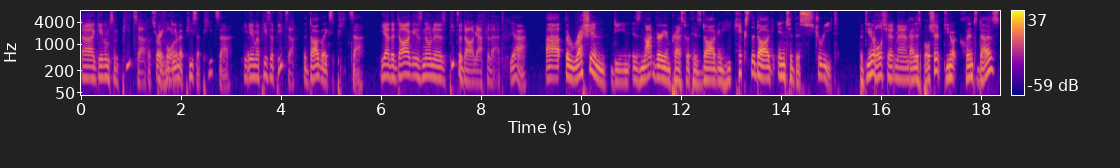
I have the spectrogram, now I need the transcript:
uh, gave him some pizza. That's right. before. He gave him a piece of pizza. He gave him a piece of pizza. The dog likes pizza. Yeah, the dog is known as Pizza Dog after that. Yeah. Uh, the Russian Dean is not very impressed with his dog and he kicks the dog into the street. But do you know what Bullshit, man. that is bullshit? Do you know what Clint does?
